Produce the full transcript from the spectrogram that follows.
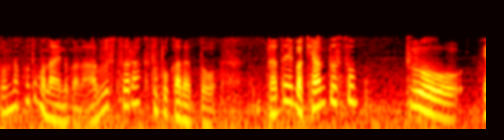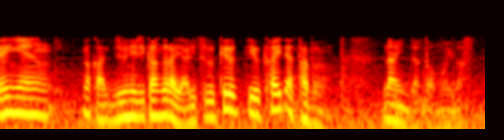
そんなこともないのかな、アブストラクトとかだと、例えばキャントストップを延々、なんか12時間ぐらいやり続けるっていう回では多分ないんだと思います。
